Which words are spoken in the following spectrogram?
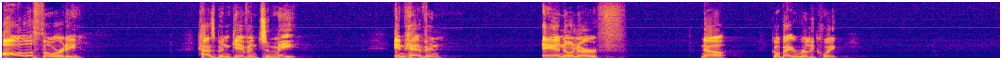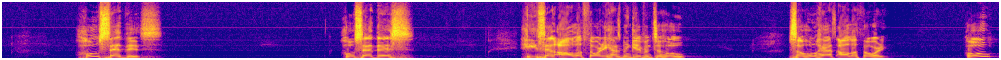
All authority has been given to me in heaven and on earth. Now, go back really quick. Who said this? Who said this? He said, All authority has been given to who? So, who has all authority? Who?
